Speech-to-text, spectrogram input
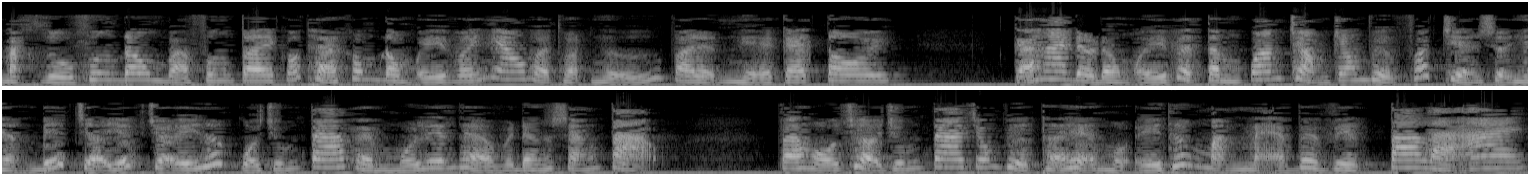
Mặc dù phương Đông và phương Tây có thể không đồng ý với nhau về thuật ngữ và định nghĩa cái tôi, cả hai đều đồng ý về tầm quan trọng trong việc phát triển sự nhận biết trợ giúp cho ý thức của chúng ta về mối liên hệ với đấng sáng tạo và hỗ trợ chúng ta trong việc thể hiện một ý thức mạnh mẽ về việc ta là ai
